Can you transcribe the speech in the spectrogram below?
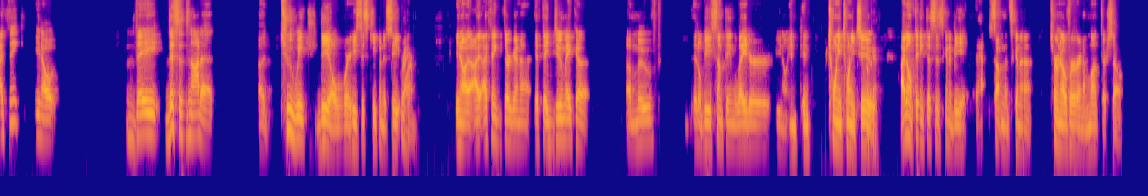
I think you know they. This is not a a two week deal where he's just keeping his seat right. warm. You know, I, I think they're gonna if they do make a a move it'll be something later, you know, in, in 2022. Okay. I don't think this is going to be something that's going to turn over in a month or so.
